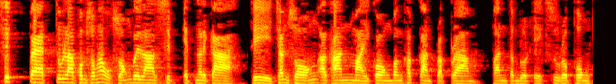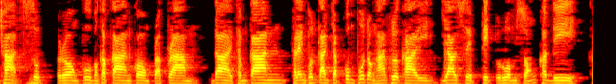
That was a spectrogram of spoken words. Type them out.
18 ตุลาคม 2562 เวลา 11 นาฬิกา ที่ชั้น 2 อาคารใหม่กองบังคับการปราบปราม พันตำรวจเอกสุรพงษ์ชาติสุด รองผู้บังคับการกองปราบปราม ได้ทำการแถลงผลการจับกุมผู้ต้องหาเครือข่าย ยาเสพติดรวม 2 คดี ค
